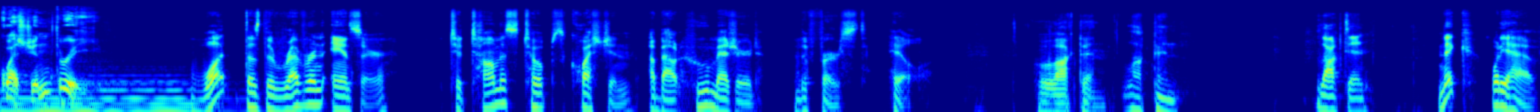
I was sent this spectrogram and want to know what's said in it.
question three. What does the Reverend answer to Thomas Tope's question about who measured the first hill? Locked in. Locked in. Locked in. Nick, what do you have?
